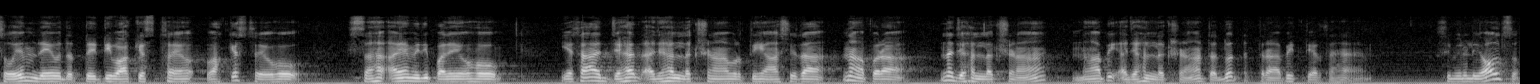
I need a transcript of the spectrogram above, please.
सोयम देवदत्त वाक्यस्थयो सह अयमिति पदयोः यथा जहद अजहल लक्षणावृत्ति आश्रिता न अपरा न जहल लक्षणा नापि अजहल लक्षणा तद्वत् अत्रापि इत्यर्थः similarly also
